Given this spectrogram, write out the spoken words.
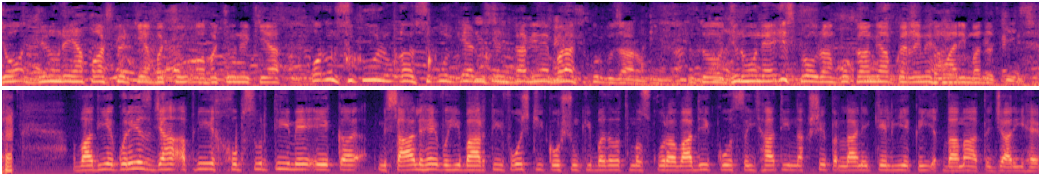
جو جنہوں نے یہاں پارٹیسپیٹ کیا بچوں بچوں نے کیا اور ان سکول سکول کے ایڈمنسٹریشن کا بھی میں بڑا شکر گزار ہوں تو جنہوں نے اس پروگرام کو کامیاب کرنے میں ہماری مدد کی وادی گریز جہاں اپنی خوبصورتی میں ایک مثال ہے وہی بھارتی فوج کی کوششوں کی بدولت مذکورہ وادی کو سیاحتی نقشے پر لانے کے لیے کئی اقدامات جاری ہے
